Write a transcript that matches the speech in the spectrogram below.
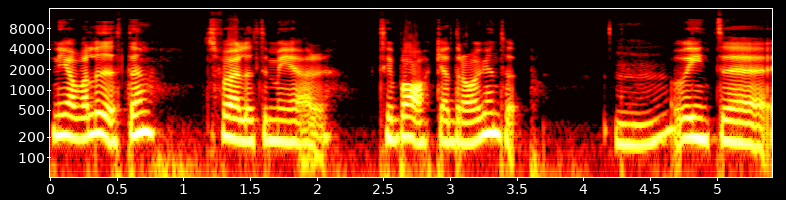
när jag var liten så var jag lite mer tillbakadragen typ. Mm. Och inte,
